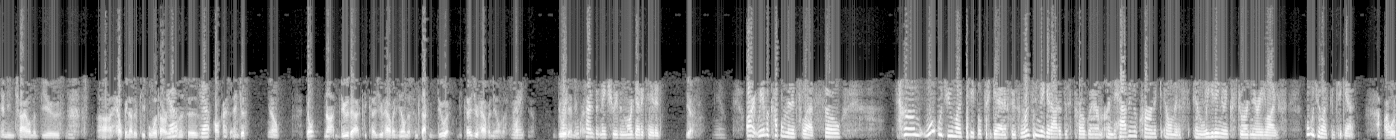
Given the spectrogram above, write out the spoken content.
ending child abuse, uh, helping other people with our Yep. illnesses, Yep. all kinds. Of, and just you know, don't not do that because you have an illness. In fact, do it because you have an illness. Right. You know, do Right. it anyway. Sometimes it makes you even more dedicated. Yes. Yeah. All right, we have a couple minutes left. So, Tom, what would you like people to get if there's one thing they get out of this program on having a chronic illness and leading an extraordinary life? What would you like them to get? I would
